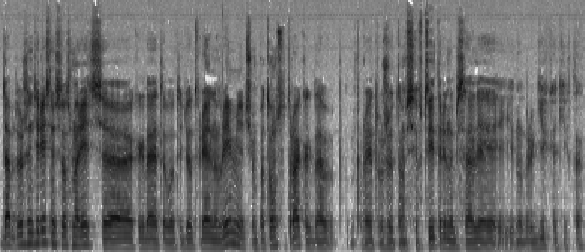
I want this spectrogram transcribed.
да, потому что интереснее всего смотреть, э, когда это вот идет в реальном времени, чем потом с утра, когда про это уже там все в Твиттере написали и на других каких-то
